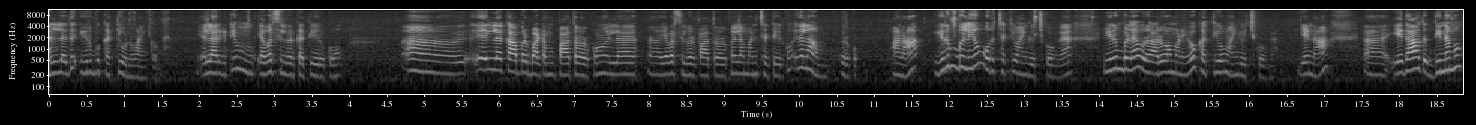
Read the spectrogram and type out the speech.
அல்லது இரும்பு கத்தி ஒன்று வாங்கிக்கோங்க. எல்லாருக்கிட்டேயும் எவர் சில்வர் கத்தி இருக்கும். இல்லை காப்பர் பாட்டம் பாத்திரம் இருக்கும் இல்லை எவர் சில்வர் பாத்திரம் இருக்கும் இல்லை மண் சட்டி இருக்கும் இதெல்லாம் இருக்கும். ஆனால் இரும்புலேயும் ஒரு சட்டி வாங்கி வச்சுக்கோங்க. இரும்பில் ஒரு அருவாமனையோ கத்தியோ வாங்கி வச்சுக்கோங்க. ஏன்னா ஏதாவது தினமும்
